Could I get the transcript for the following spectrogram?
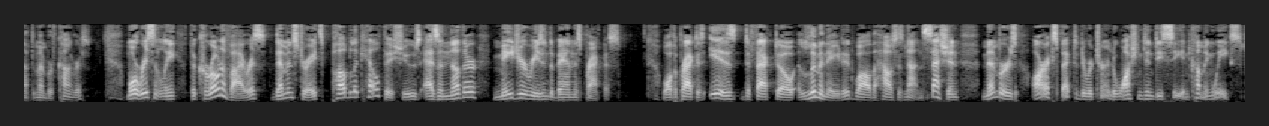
not the member of Congress. More recently, the coronavirus demonstrates public health issues as another major reason to ban this practice. While the practice is de facto eliminated while the House is not in session, members are expected to return to Washington, D.C. in coming weeks,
